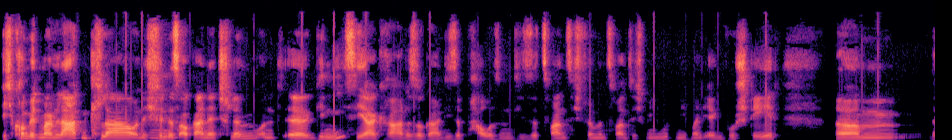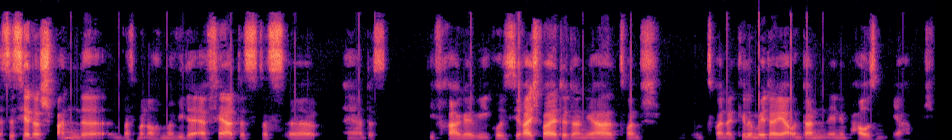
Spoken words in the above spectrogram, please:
ich komme mit meinem Laden klar und ich finde es Mhm. auch gar nicht schlimm und äh, genieße ja gerade sogar diese Pausen, diese 20, 25 Minuten, die man irgendwo steht. Ähm, das ist ja das Spannende, was man auch immer wieder erfährt, dass, dass, äh, ja, dass die Frage, wie groß ist die Reichweite, dann ja, 20, 200 Kilometer, ja, und dann in den Pausen, ja, ich,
